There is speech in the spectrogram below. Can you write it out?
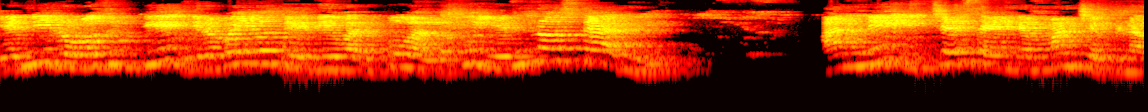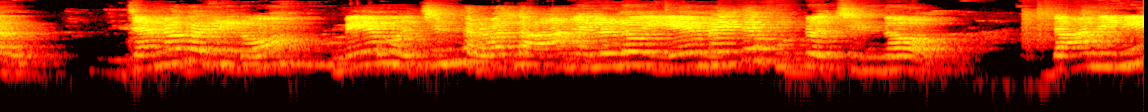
ఎన్ని రోజుకి ఇరవయో తేదీ వరకు వాళ్ళకు ఎన్ని వస్తే అన్ని? అన్ని ఇచ్చేసేయండి అమ్మ అని చెప్పినారు. జనవరిలో మేము వచ్చిన తర్వాత ఆ నెలలో ఏమైతే ఫుడ్ వచ్చిందో దానిని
